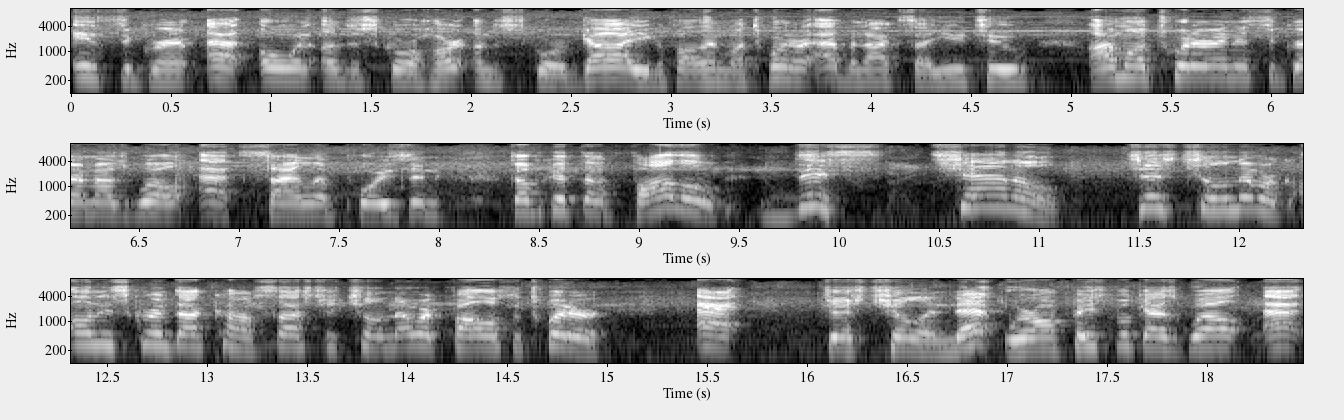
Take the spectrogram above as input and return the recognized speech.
Instagram at Owen underscore heart underscore guy. You can follow him on Twitter at Monoxide YouTube. I'm on Twitter and Instagram as well at Silent Poison. Don't forget to follow this channel, Just Chill Network, on Instagram.com slash Just Chill Network. Follow us on Twitter at Just Chillin' Net. We're on Facebook as well at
